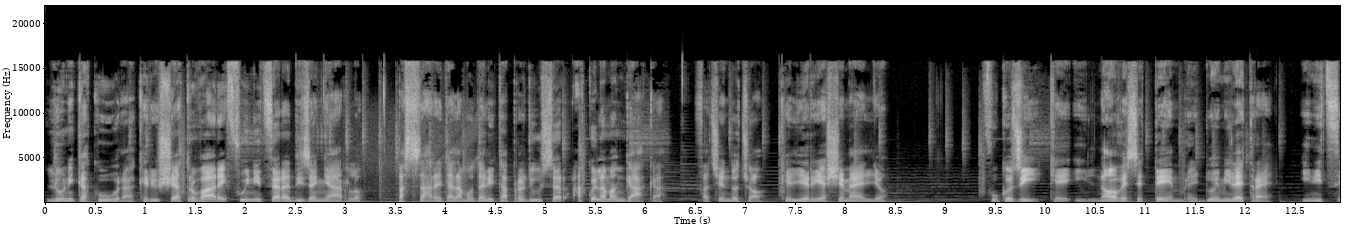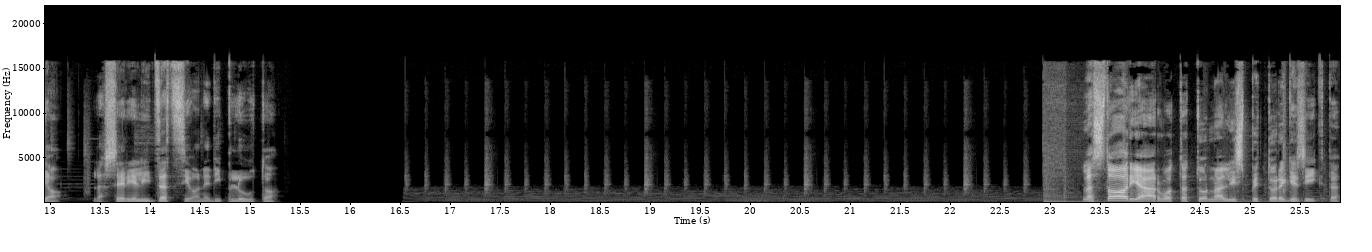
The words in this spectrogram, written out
L'unica cura che riuscì a trovare fu iniziare a disegnarlo, passare dalla modalità producer a quella mangaka, facendo ciò che gli riesce meglio. Fu così che il 9 settembre 2003 iniziò la serializzazione di Pluto. La storia ruota attorno all'ispettore Gesicht,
